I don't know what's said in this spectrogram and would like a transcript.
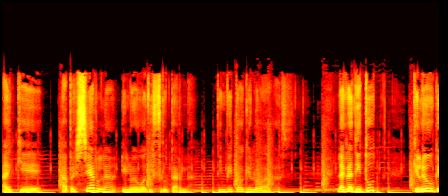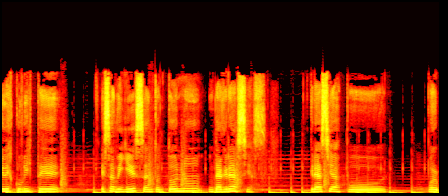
Hay que apreciarla y luego disfrutarla. Te invito a que lo hagas. La gratitud, que luego que descubriste esa belleza en tu entorno, da gracias. Gracias por, por,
